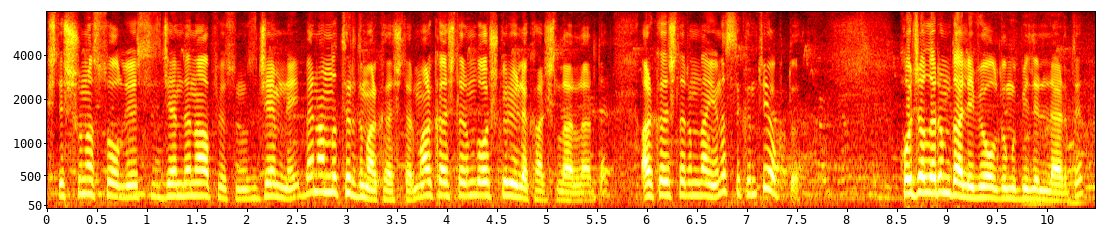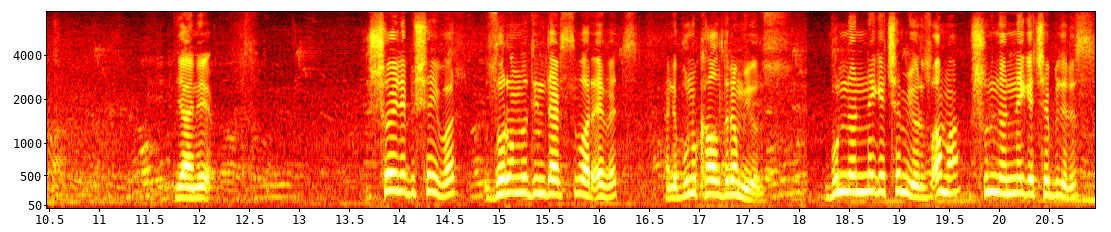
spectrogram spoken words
İşte şu nasıl oluyor, siz Cem'de ne yapıyorsunuz, Cem ne? Ben anlatırdım arkadaşlarıma. Arkadaşlarım da hoşgörüyle karşılarlardı. Arkadaşlarımdan yana sıkıntı yoktu. Hocalarım da Alevi olduğumu bilirlerdi. Yani şöyle bir şey var. Zorunlu din dersi var evet. Hani bunu kaldıramıyoruz. Bunun önüne geçemiyoruz ama şunun önüne geçebiliriz.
